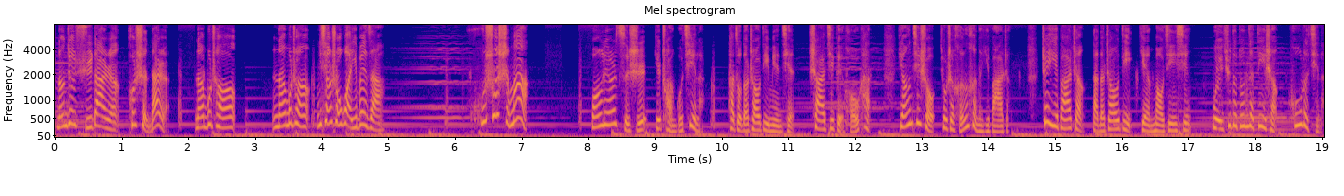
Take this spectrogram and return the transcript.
能救徐大人和沈大人，难不成，难不成你想守寡一辈子啊？胡说什么！王灵儿此时也喘过气来，她走到招娣面前，杀鸡给猴看，扬起手就是狠狠的一巴掌。这一巴掌打得招娣眼冒金星，委屈的蹲在地上哭了起来。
